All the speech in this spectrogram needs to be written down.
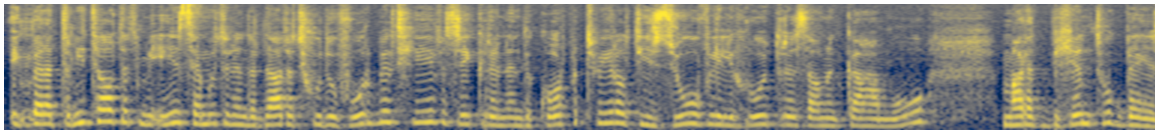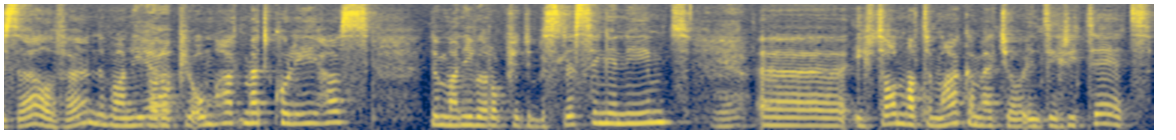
ik ben het er niet altijd mee eens. Zij moeten inderdaad het goede voorbeeld geven, zeker in, de corporate wereld, die zoveel groter is dan een KMO. Maar het begint ook bij jezelf. Hè. De manier Ja. waarop je omgaat met collega's, de manier waarop je de beslissingen neemt, Ja. eh, heeft allemaal te maken met jouw integriteit.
